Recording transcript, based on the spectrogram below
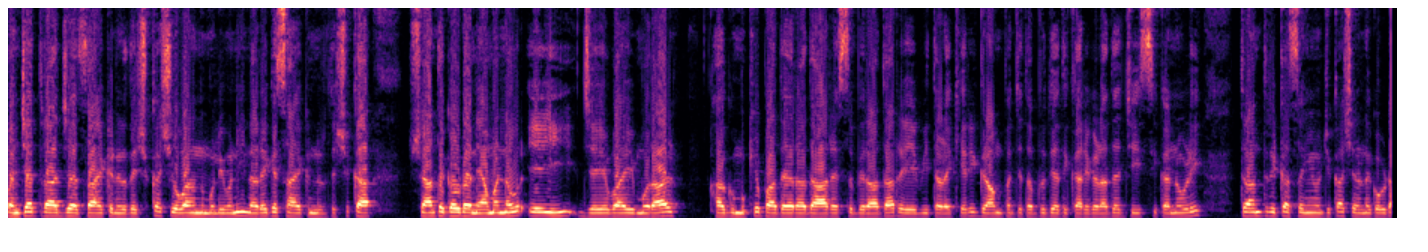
ಪಂಚಾಯತ್ ರಾಜ್ ಸಹಾಯಕ ನಿರ್ದೇಶಕ ಶಿವಾನಂದ ಮುಲಿವನಿ, ನರೇಗಾ ಸಹಾಯಕ ನಿರ್ದೇಶಕ ಶಾಂತಗೌಡ ನ್ಯಾಮಣ್ಣವರ್, ಎಇ ಜಯವಾಯಿ ಮುರಾಳ್ ಹಾಗೂ ಮುಖ್ಯೋಪಾಧ್ಯಾಯರಾದ R S Biradar A V Talakeri, ಗ್ರಾಮ ಪಂಚಾಯತ್ ಅಭಿವೃದ್ಧಿ ಅಧಿಕಾರಿಗಳಾದ ಜಿಸಿ ಕನ್ನೋಳಿ, ತಾಂತ್ರಿಕ ಸಂಯೋಜಕ ಶರಣಗೌಡ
